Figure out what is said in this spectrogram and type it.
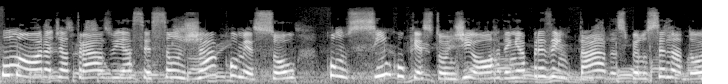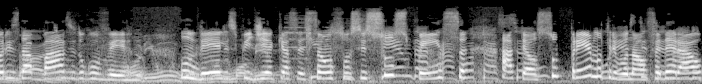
Uma hora de atraso e a sessão já começou com cinco questões de ordem apresentadas pelos senadores da base do governo. Um deles pedia que a sessão fosse suspensa até o Supremo Tribunal Federal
